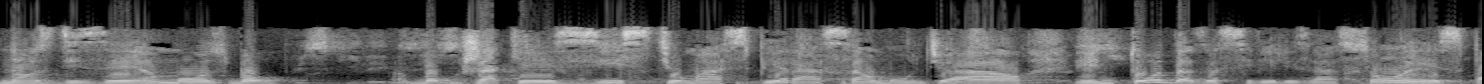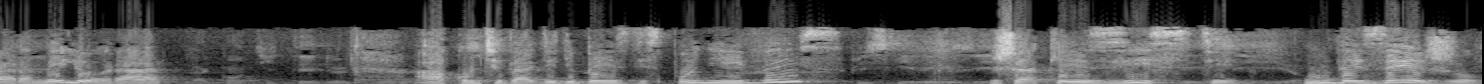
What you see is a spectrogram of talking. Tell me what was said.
nós dizemos, bom, bom, já que existe uma aspiração mundial em todas as civilizações para melhorar a quantidade de bens disponíveis, já que existe um desejo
